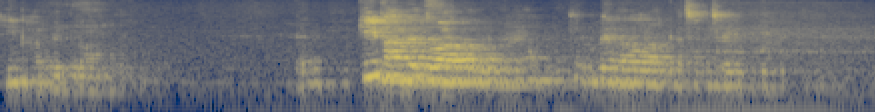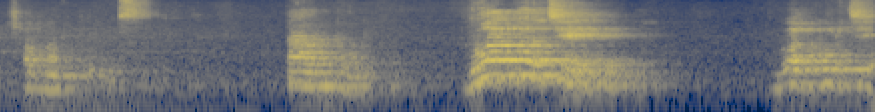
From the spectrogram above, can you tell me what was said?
কীভাবে দোয়া? কীভাবে দোয়া করব আল্লাহর কাছে তারপর, দোয়া করছে। দোয়া করছে।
